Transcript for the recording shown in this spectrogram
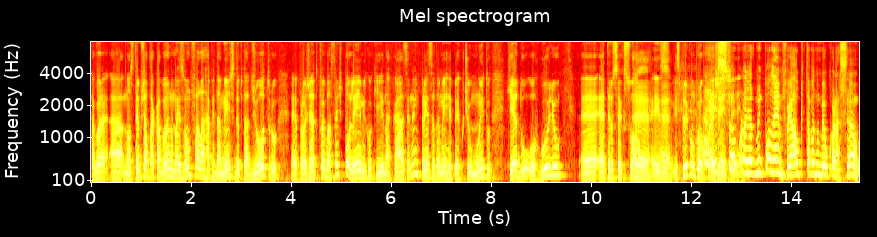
Agora, a, nosso tempo já está acabando, mas vamos falar rapidamente, deputado, de outro é, projeto que foi bastante polêmico aqui na casa e na imprensa também repercutiu muito, que é do orgulho é, heterossexual. É, é isso? É. Explica um pouco é, para a gente. Isso foi um projeto muito polêmico, foi algo que estava no meu coração.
